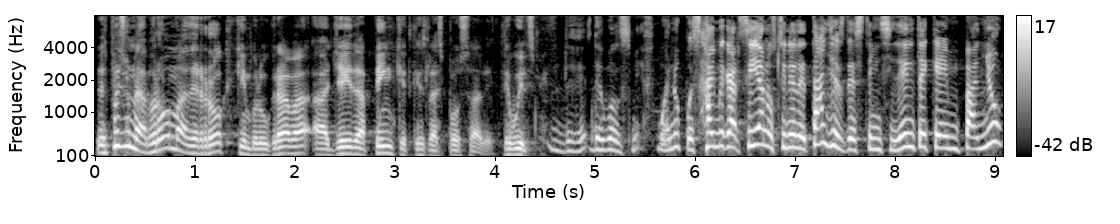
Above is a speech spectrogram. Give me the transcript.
después de una broma de rock que involucraba a Jada Pinkett, que es la esposa de, Will Smith. De, de Will Smith. Bueno, pues Jaime García nos tiene detalles de este incidente que empañó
